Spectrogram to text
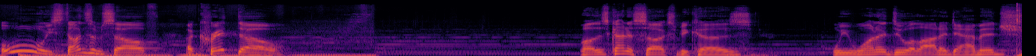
Oh, he stuns himself. A crit though. Well, this kind of sucks because we want to do a lot of damage,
